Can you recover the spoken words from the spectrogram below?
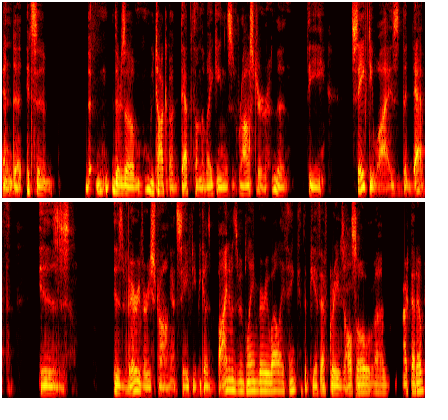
And uh, it's a there's a we talk about depth on the Vikings roster. The the safety wise, the depth is is very very strong at safety because Bynum's been playing very well. I think the PFF Graves also uh, marked that out.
